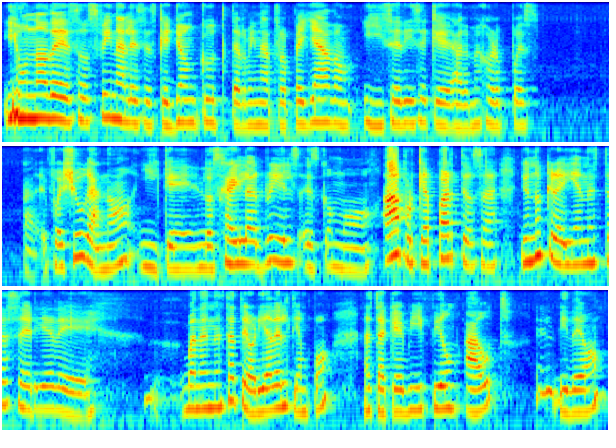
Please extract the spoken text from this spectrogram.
Y uno de esos finales es que John Cook termina atropellado y se dice que a lo mejor pues ah, fue Suga, ¿no? Y que en los highlight reels es como, ah, porque aparte, o sea, yo no creía en esta serie de bueno, en esta teoría del tiempo, hasta que vi Film Out, el video,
